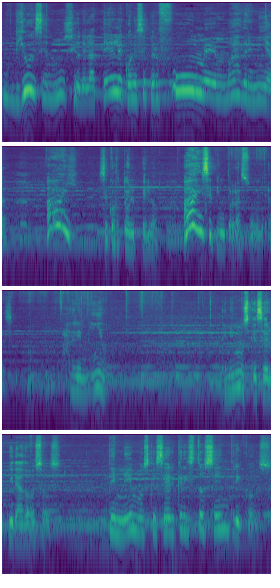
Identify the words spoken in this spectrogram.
Vio ese anuncio de la tele con ese perfume. Madre mía. ¡Ay! Se cortó el pelo. ¡Ay! Se pintó las uñas. Madre mío. Tenemos que ser cuidadosos tenemos que ser cristocéntricos.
